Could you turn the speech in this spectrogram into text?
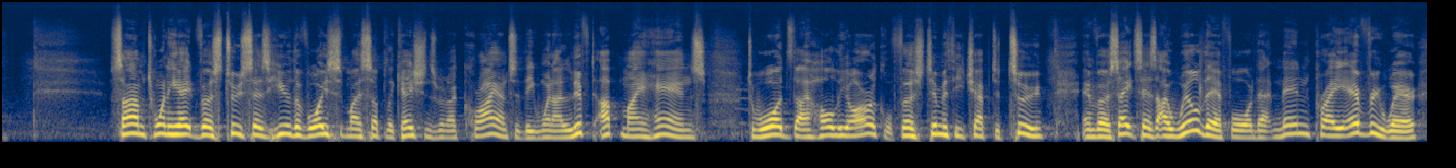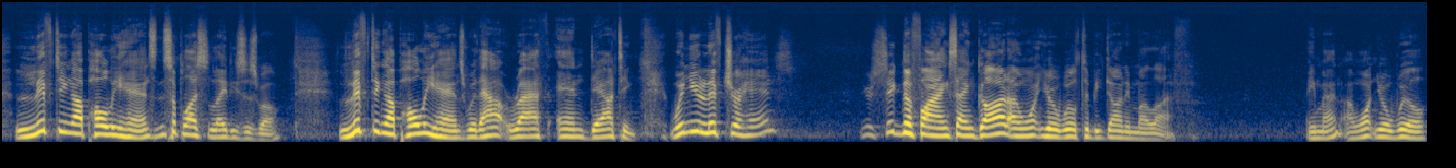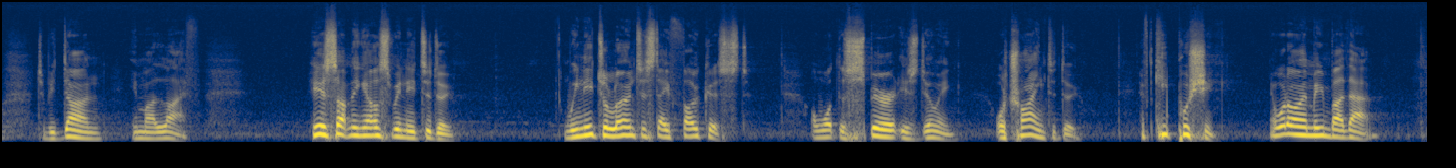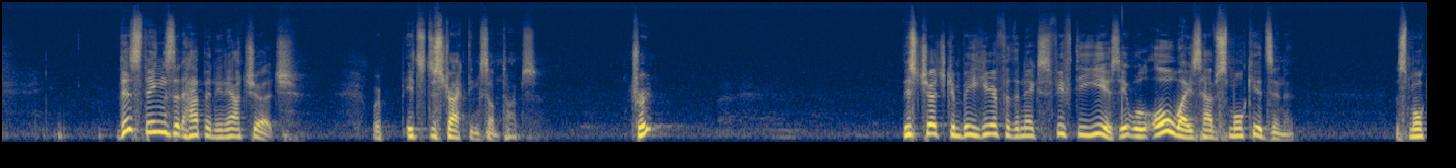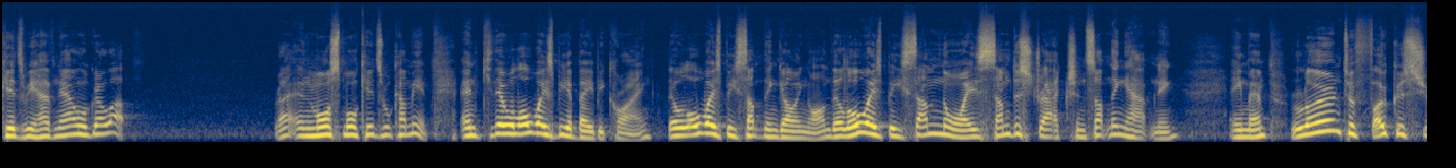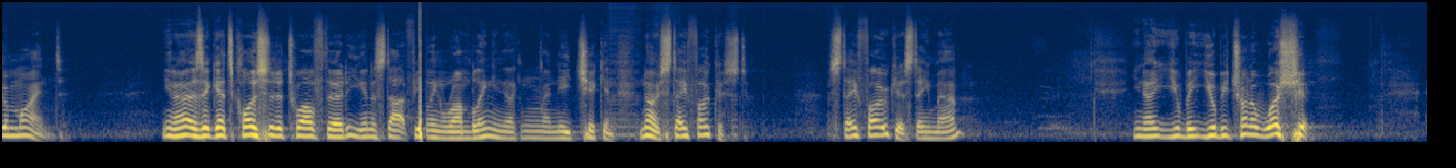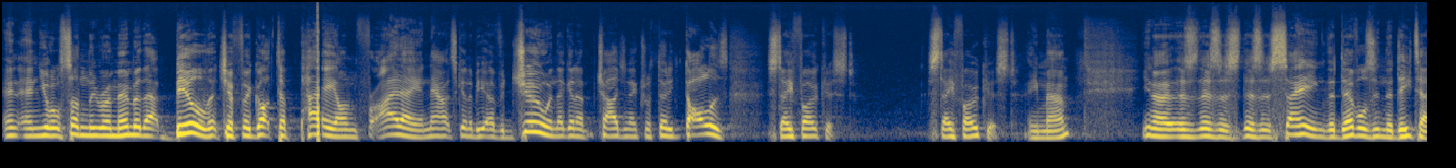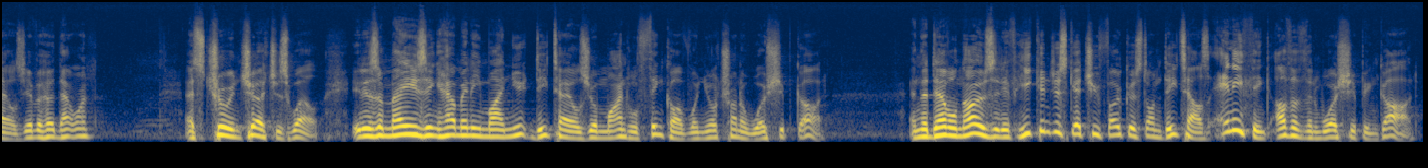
Psalm 28, verse 2 says, Hear the voice of my supplications when I cry unto thee, when I lift up my hands towards thy holy oracle. 1 Timothy chapter 2 and verse 8 says, I will therefore that men pray everywhere, lifting up holy hands, and this applies to ladies as well, lifting up holy hands without wrath and doubting. When you lift your hands, you're signifying saying, God, I want your will to be done in my life. Amen. I want your will to be done in my life. Here's something else we need to do we need to learn to stay focused on what the Spirit is doing or trying to do. Have to keep pushing. And what do I mean by that? There's things that happen in our church where it's distracting sometimes. True? This church can be here for the next 50 years. It will always have small kids in it. The small kids we have now will grow up right? And more small kids will come in. And there will always be a baby crying. There will always be something going on. There'll always be some noise, some distraction, something happening. Amen. Learn to focus your mind. You know, as it gets closer to 12:30, you're going to start feeling rumbling and you're like, mm, I need chicken. No, stay focused. Stay focused. Amen. You know, you'll be you'll be trying to worship and, and you'll suddenly remember that bill that you forgot to pay on Friday, and now it's going to be overdue, and they're going to charge an extra $30. Stay focused. Stay focused. Amen. You know, there's, there's, a, there's a saying, the devil's in the details. You ever heard that one? It's true in church as well. It is amazing how many minute details your mind will think of when you're trying to worship God. And the devil knows that if he can just get you focused on details, anything other than worshiping God,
